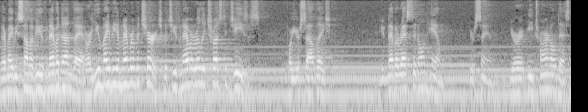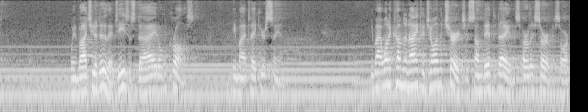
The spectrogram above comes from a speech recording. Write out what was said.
There may be some of you who've never done that, or you may be a member of a church, but you've never really trusted Jesus for your salvation. You've never rested on Him, your sin, your eternal destiny. We invite you to do that. Jesus died on the cross. He might take your sin. You might want to come tonight to join the church, as some did today in this early service, or,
